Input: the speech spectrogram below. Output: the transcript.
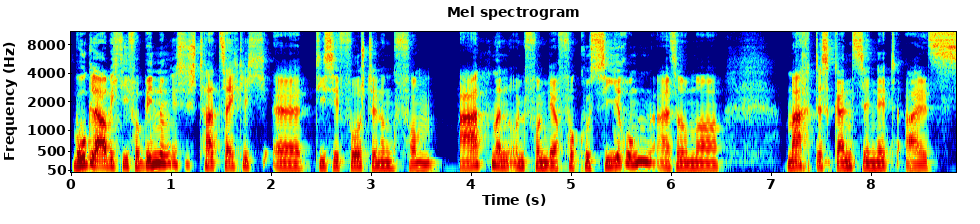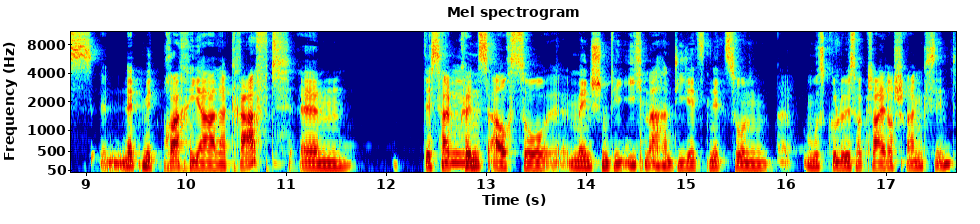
wo, glaube ich, die Verbindung ist, ist tatsächlich äh, diese Vorstellung vom Atmen und von der Fokussierung. Also man macht das Ganze nicht als, nicht mit brachialer Kraft. Ähm, deshalb mhm. können es auch so äh, Menschen wie ich machen, die jetzt nicht so ein äh, muskulöser Kleiderschrank sind,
